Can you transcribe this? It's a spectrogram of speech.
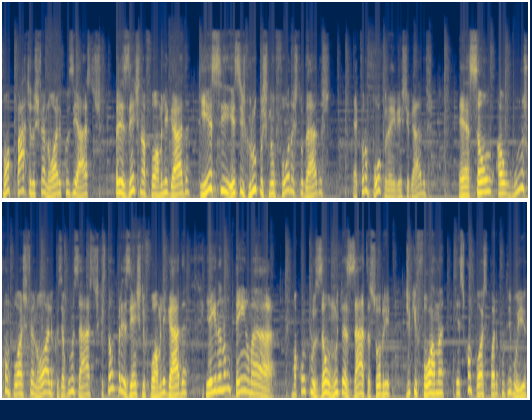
maior parte dos fenólicos e ácidos presentes na forma ligada, e esse, esses grupos que não foram estudados, é, que foram poucos né, investigados, é, são alguns compostos fenólicos e alguns ácidos que estão presentes de forma ligada e ainda não tem uma, uma conclusão muito exata sobre de que forma esse composto pode contribuir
